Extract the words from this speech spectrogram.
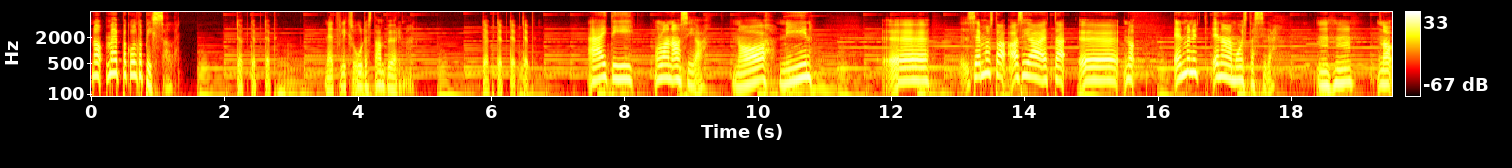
No, meppä kulta pissalle. Töp, töp, töp. Netflix uudestaan pyörimään. Töp, töp, töp, töp. Äiti, mulla on asiaa. No, niin. Öö, semmoista asiaa, että... Öö, no, en mä nyt enää muista sitä. Mhm. No,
